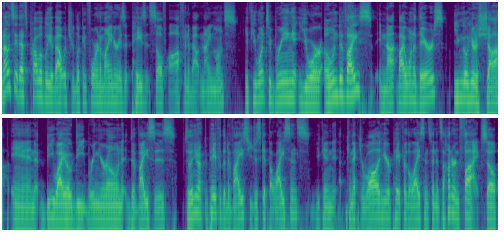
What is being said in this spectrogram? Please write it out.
And I would say that's probably about what you're looking for in a miner is it pays itself off in about 9 months. If you want to bring your own device and not buy one of theirs, you can go here to shop and BYOD, bring your own devices. So then you don't have to pay for the device, you just get the license. You can connect your wallet here, pay for the license, and it's 105. So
